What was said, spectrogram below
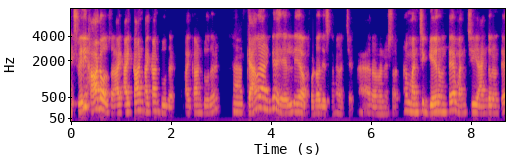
it's very hard also I can't I can't do that I can't do that camera అంటే వెళ్ళి ఒక ఫోటో తీసుకుని వచ్చే రెండు నిమిషాలు. మంచి గేర్ ఉంటే మంచి యాంగిల్ ఉంటే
